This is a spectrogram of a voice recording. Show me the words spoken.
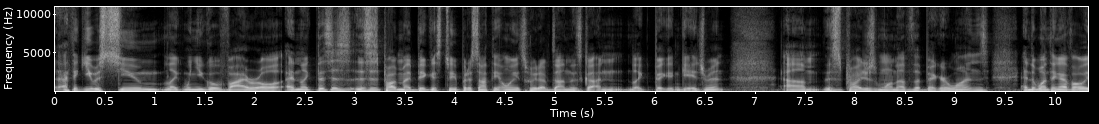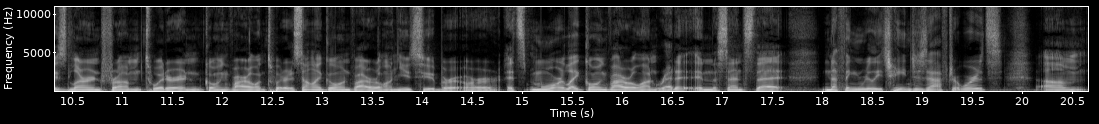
I think you assume like when you go viral, and like this is this is probably my biggest tweet, but it's not the only tweet I've done that's gotten like big engagement. Um, this is probably just one of the bigger ones. And the one thing I've always learned from Twitter and going viral on Twitter, it's not like going viral on YouTube or, or it's more like going viral on Reddit in the sense that nothing really changes afterwards. Um,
